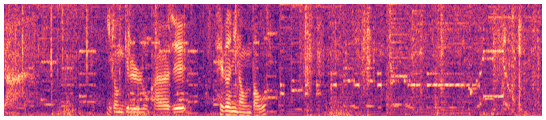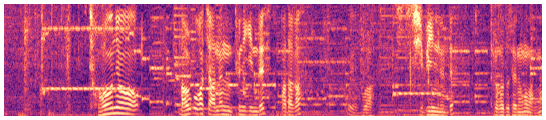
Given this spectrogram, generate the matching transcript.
야, 이런 길로 가야지 해변이 나온다고? 전혀 나올 것 같지 않은 분위기인데 바다가? 어, 야, 뭐야 지- 집이 있는데? 들어가도 되는 거 맞나?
